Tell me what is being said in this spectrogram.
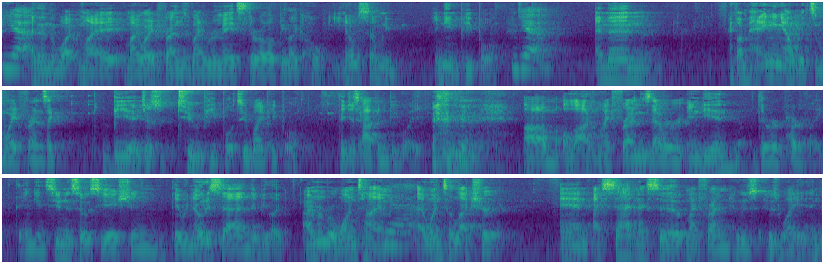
Yeah. And then the white my my white friends, my roommates, they'll all be like, "Oh, you know so many Indian people," Yeah. And then if I'm hanging out with some white friends, like be it just two people, two white people, they just happen to be white. um, a lot of my friends that were Indian, they were part of like the Indian Student Association. They would notice that and they'd be like, I remember one time Yeah. I went to lecture and I sat next to my friend who's who's white, and,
